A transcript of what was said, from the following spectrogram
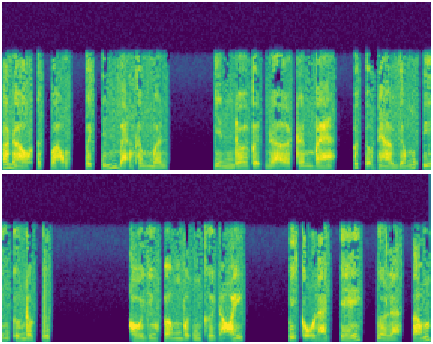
có đầu thất vọng với chính bản thân mình. Nhìn đôi vịt ở trên bàn, có chỗ nào giống uyên ương đâu chứ. Hồ Dương Phong bận cười nói, quy củ là chế, người là sống,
